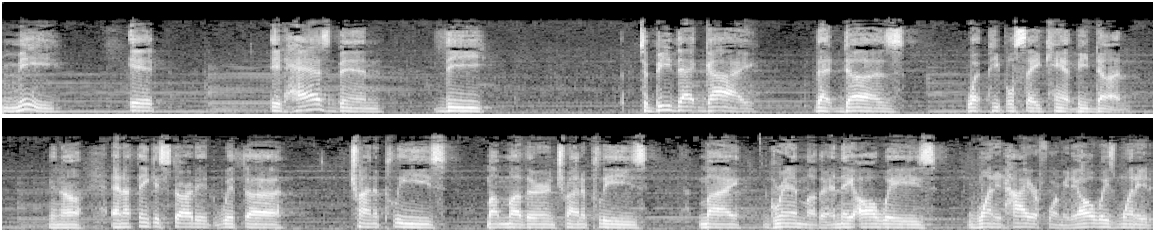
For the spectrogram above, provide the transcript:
me, it it has been the to be that guy that does what people say can't be done. You know, and I think it started with uh, trying to please my mother and trying to please my grandmother, and they always wanted higher for me. They always wanted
